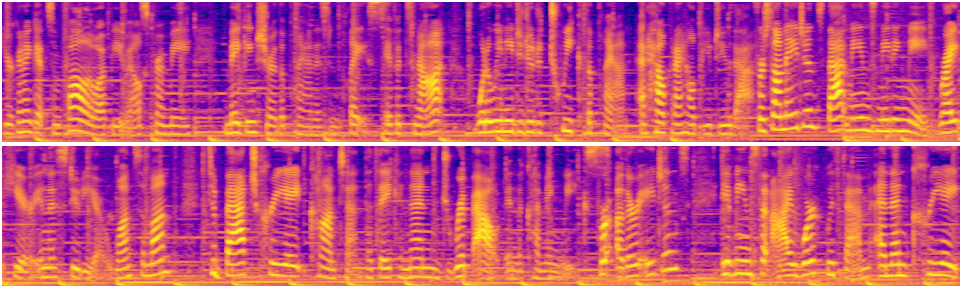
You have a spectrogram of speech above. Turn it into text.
you're gonna get some follow up emails from me making sure the plan is in place. If it's not, what do we need to do to tweak the plan? And how can I help you do that? For some agents, that means meeting me right here in this studio once a month to batch create content that they can then drip out in the coming weeks. For other agents, it means that I work with them and then create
